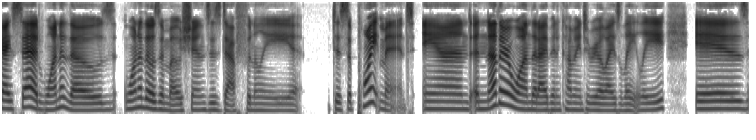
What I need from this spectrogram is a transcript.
I said, one of those one of those emotions is definitely disappointment. And another one that I've been coming to realize lately is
